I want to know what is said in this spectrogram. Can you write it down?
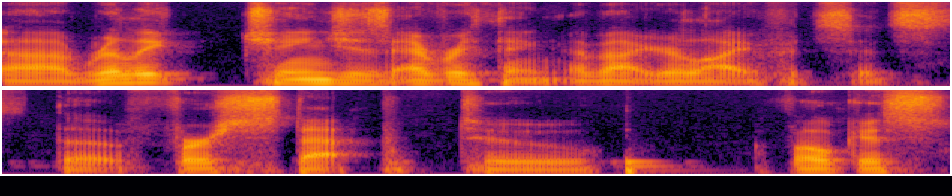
uh, really changes everything about your life. It's it's the first step to focus,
